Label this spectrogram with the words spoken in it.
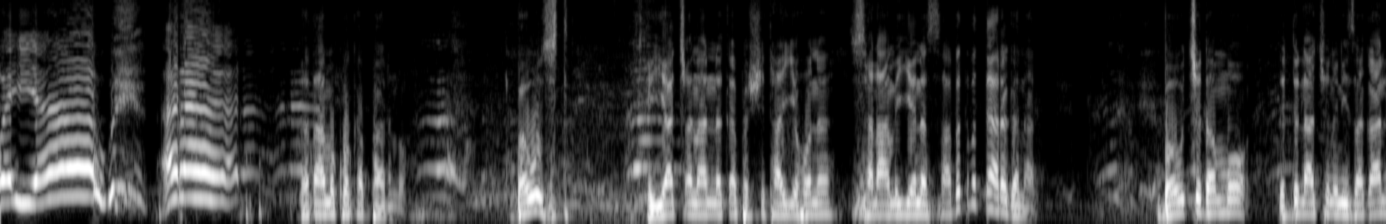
ወየው! አረ በጣም እኮ ከባድ ነው። በውስጥ እያጨናነቀ በሽታ እየሆነ ሰላም እየነሳ ብጥብጥ ያደርገናል። በውጭ ደግሞ እድላችንን ይዘጋል።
